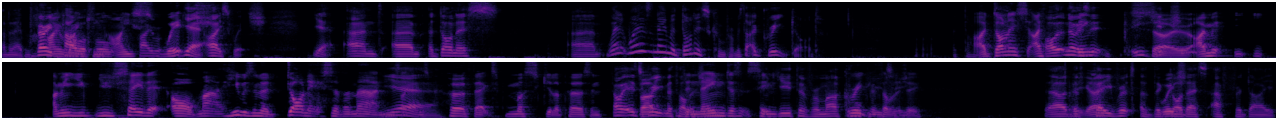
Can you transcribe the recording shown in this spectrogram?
I don't know, very High-ranking powerful ice high- witch? Yeah, ice witch. Yeah, and um, Adonis. Um, where, does the name Adonis come from? Is that a Greek god? Adonis, I Oh, no, is think it so. I mean, I mean, you you say that. Oh man, he was an Adonis of a man. He's like this Yeah. perfect muscular person. Oh, it's Greek mythology. The name doesn't The seem youth of remarkable Greek beauty. mythology. Uh, the favorite of the Which- goddess Aphrodite.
